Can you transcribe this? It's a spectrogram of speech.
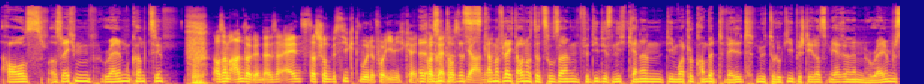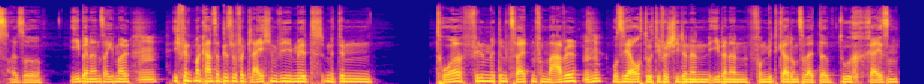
aus, aus welchem Realm kommt sie? Aus einem anderen, also eins, das schon besiegt wurde vor Ewigkeit, vor also 3000 das Jahren. Das kann man vielleicht auch noch dazu sagen, für die, die es nicht kennen, die Mortal Kombat Welt Mythologie besteht aus mehreren Realms, also Ebenen, sag ich mal. Mhm. Ich finde, man kann es ein bisschen vergleichen wie mit, mit dem Thor-Film, mit dem zweiten von Marvel, mhm. wo sie ja auch durch die verschiedenen Ebenen von Midgard und so weiter durchreisen.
